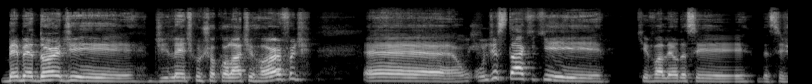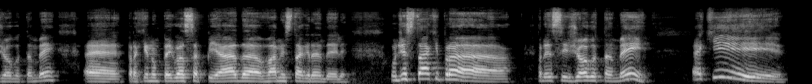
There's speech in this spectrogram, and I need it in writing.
bebedor de, de leite com chocolate Horford. É, um, um, destaque que, que valeu desse, desse jogo também, é, para quem não pegou essa piada, vá no Instagram dele. Um destaque para esse jogo também é que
